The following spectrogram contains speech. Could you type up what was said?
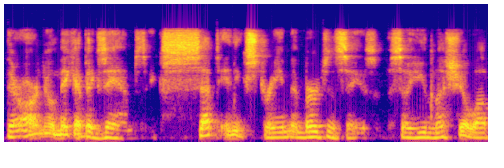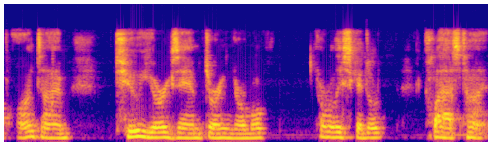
There are no makeup exams except in extreme emergencies, so you must show up on time to your exam during normal, normally scheduled class time.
